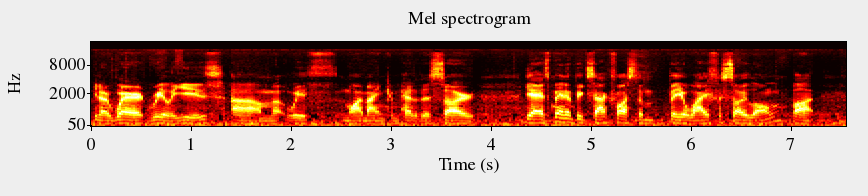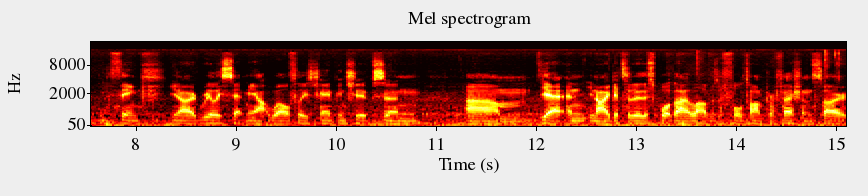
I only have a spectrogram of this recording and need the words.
you know, where it really is um, with my main competitors. So, yeah, it's been a big sacrifice to be away for so long, but Think you know it really set me up well for these championships, and um, yeah, and you know I get to do the sport that I love as a full-time profession. So,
